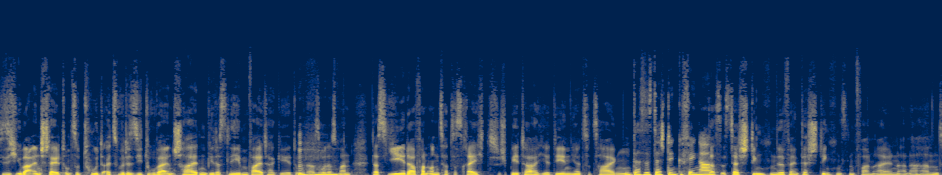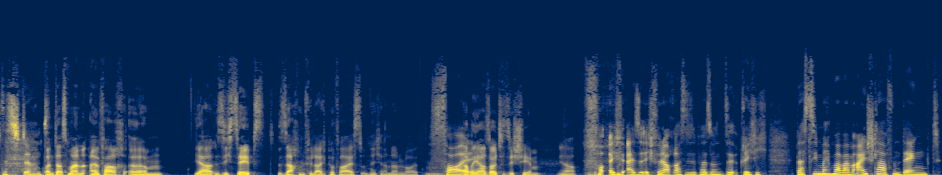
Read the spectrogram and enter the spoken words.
die sich übereinstellt und so tut, als würde sie darüber entscheiden, wie das Leben weitergeht oder mhm. so, dass man, dass jeder von uns hat das Recht, später hier den hier zu zeigen. Das ist der Stinkefinger. Das ist der stinkende, der stinkendsten von allen an der Hand. Das stimmt. Und dass man einfach ähm, ja, sich selbst Sachen vielleicht beweist und nicht anderen Leuten. Voll. Aber ja, sollte sich schämen. Ja. Ich, also ich finde auch, dass diese Person richtig, dass sie manchmal beim Einschlafen denkt,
